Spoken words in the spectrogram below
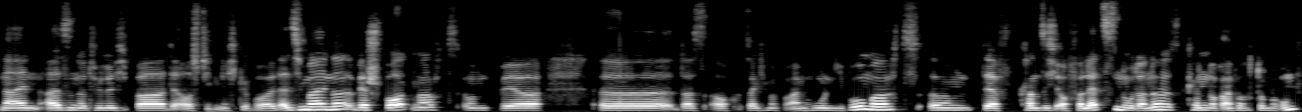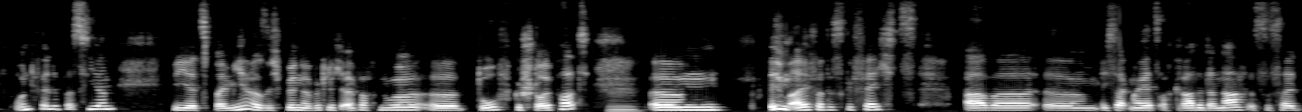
Nein, also natürlich war der Ausstieg nicht gewollt. Also ich meine, wer Sport macht und wer äh, das auch, sag ich mal, auf einem hohen Niveau macht, ähm, der kann sich auch verletzen oder ne, es können auch einfach dumme Unf Unfälle passieren, wie jetzt bei mir. Also ich bin ja wirklich einfach nur äh, doof gestolpert Hm. ähm, im Eifer des Gefechts. Aber ähm, ich sag mal jetzt auch gerade danach ist es halt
